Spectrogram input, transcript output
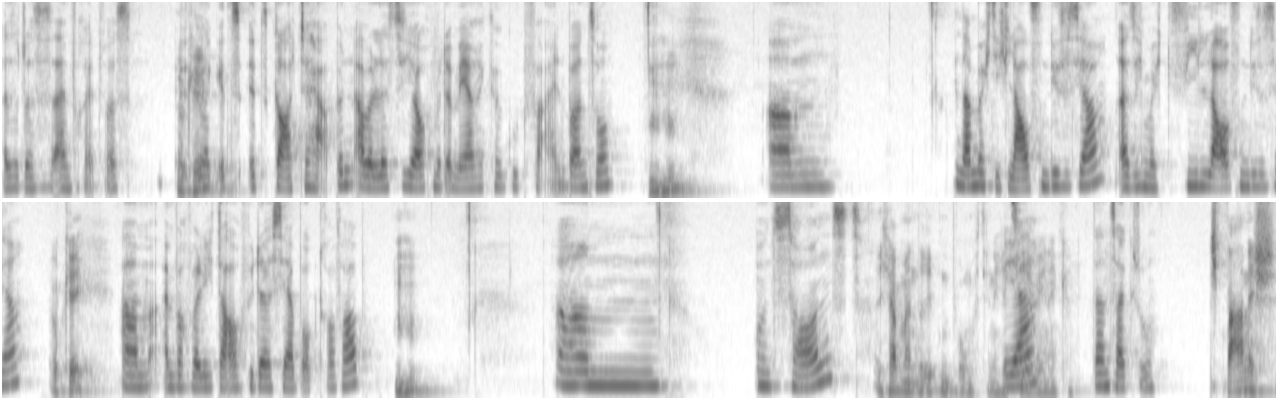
also das ist einfach etwas, Okay. like it's, it's got to happen, aber lässt sich auch mit Amerika gut vereinbaren so. Mhm. Ähm, dann möchte ich laufen dieses Jahr. Also ich möchte viel laufen dieses Jahr. Okay. Ähm, einfach weil ich da auch wieder sehr Bock drauf habe. Mhm. Ähm, und sonst, Ich habe meinen dritten Punkt, den ich jetzt Ja? hier erwähnen kann. dann sag du. Spanisch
